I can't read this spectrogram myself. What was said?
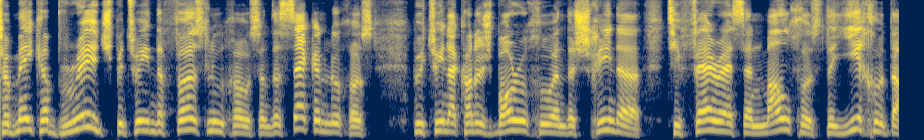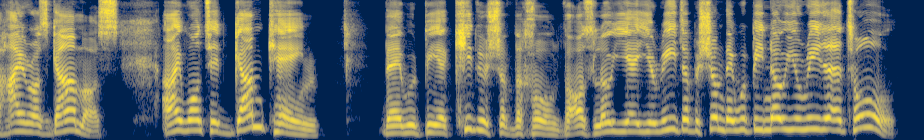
to make a bridge between the first Luchos and the second Luchos, between HaKadosh Baruch Hu and the Shechina, Tiferes and Malchus, the Yichud, the Hyros Gamos. I wanted Gamkein there would be a kiddush of the yeh yerida. There would be no yerida at all.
